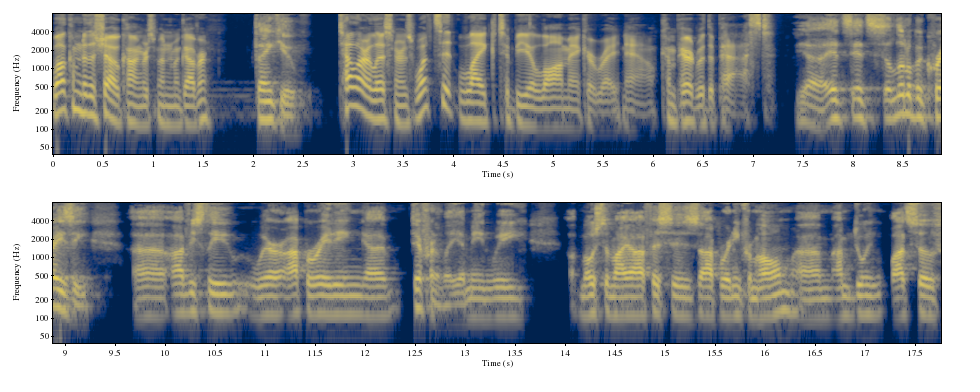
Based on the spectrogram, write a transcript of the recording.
Welcome to the show, Congressman McGovern. Thank you. Tell our listeners what's it like to be a lawmaker right now compared with the past? Yeah, it's it's a little bit crazy. Uh, obviously, we're operating uh, differently. I mean, we most of my office is operating from home. Um, I'm doing lots of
